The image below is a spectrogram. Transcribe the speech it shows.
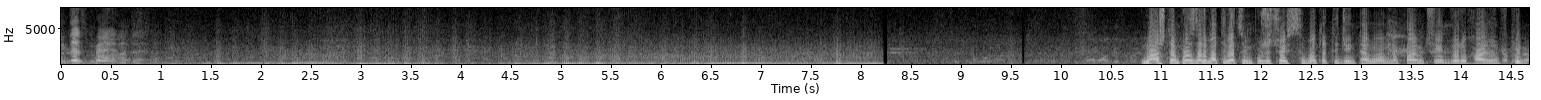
London's been Masz tę prezerwatywę, co mi pożyczyłeś w sobotę tydzień temu, no powiem ci, wyruchałem w kim...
